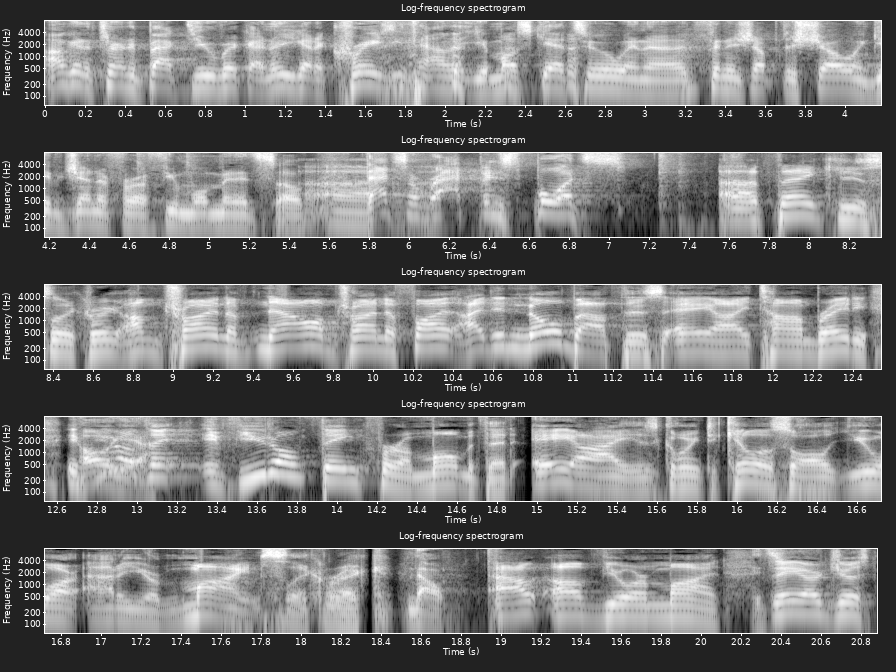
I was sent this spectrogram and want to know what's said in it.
I'm going to turn it back to you, Rick. I know you got a crazy town that you must get to and uh, finish up the show and give Jennifer a few more minutes. So that's a wrap in sports. Uh, thank you, Slick Rick. I'm trying to now. I'm trying to find. I didn't know about this AI Tom Brady. If Oh, you don't yeah. think, if you don't think for a moment that AI is going to kill us all, you are out of your mind, Slick Rick. No. out of your mind. they are just.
